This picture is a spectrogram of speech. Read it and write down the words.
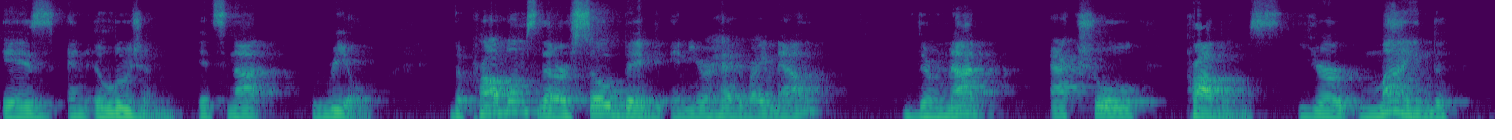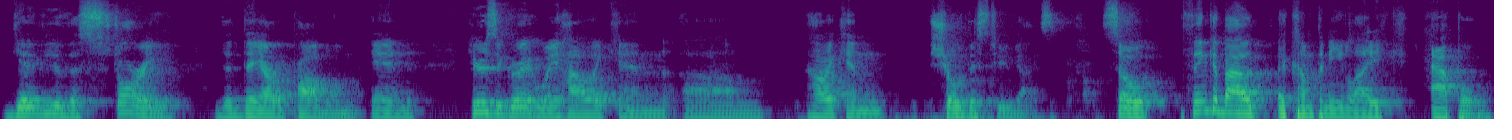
is an illusion. It's not real. The problems that are so big in your head right now, they're not actual problems. Your mind gave you the story that they are a problem. And here's a great way how I can um, how I can show this to you guys. So think about a company like Apple.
